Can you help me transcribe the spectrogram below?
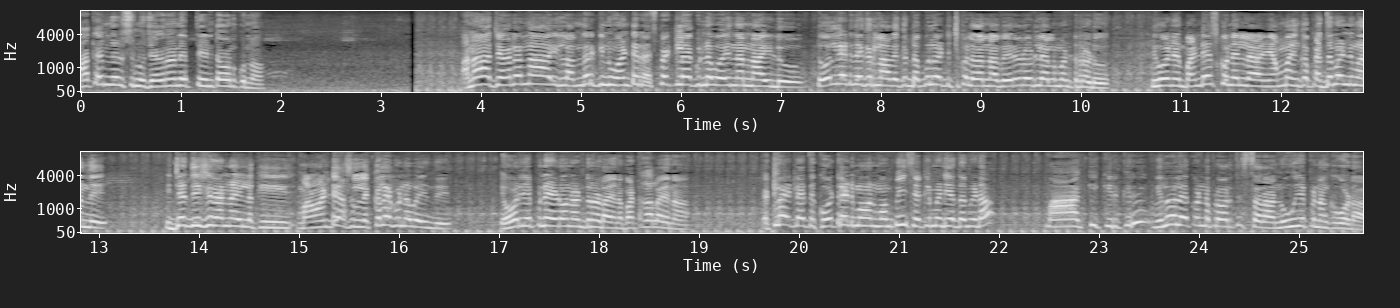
మాకేం తెలుసు నువ్వు జగన్ అన్న చెప్తే వింటావు అనుకున్నావు. అన్నా జగనన్న వీళ్ళందరికీ నువ్వు అంటే రెస్పెక్ట్ లేకుండా పోయిందన్న వీళ్ళు. టోల్ గేట్ దగ్గర నా దగ్గర డబ్బులు కట్టించుకోలేదన్న వేరే రోడ్లు వెళ్ళమంటున్నాడు. ఇగో నేను బండి వేసుకొని వెళ్ళా నీ అమ్మ ఇంకా పెద్ద బండి మంది. ఇజ్జత్ తీసిరన్న వీళ్ళకి. మనం అంటే అసలు లెక్క లేకుండా పోయింది. ఎవరు చెప్పినా ఏడో అని అంటున్నాడు ఆయన పట్టదాలు ఆయన. ఎట్లా ఎట్లయితే కోటిరెడ్డి మామని పంపి సెటిల్మెంట్ చేద్దాం ఈడ? మాకి కిరికిరి విలువ లేకుండా ప్రవర్తిస్తారా? నువ్వు చెప్పినాక కూడా.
